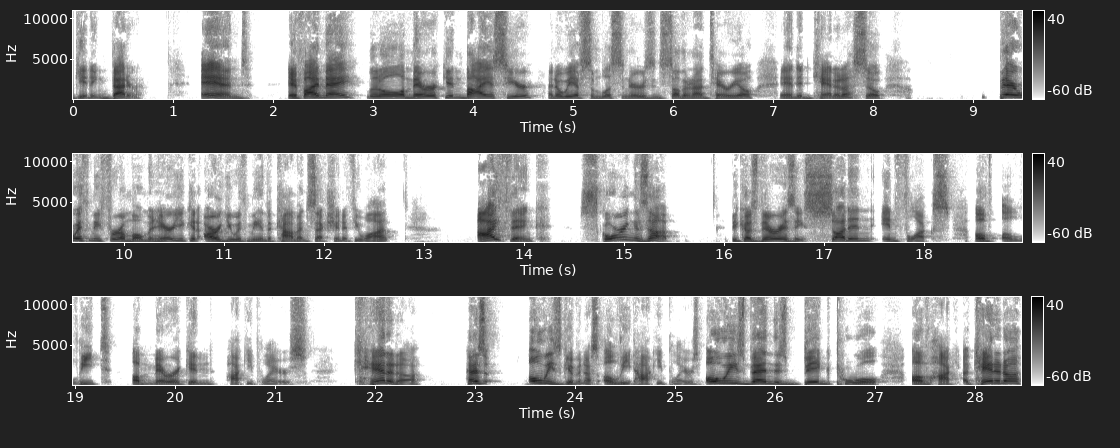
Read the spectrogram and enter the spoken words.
getting better. And if I may, little American bias here. I know we have some listeners in Southern Ontario and in Canada. So bear with me for a moment here. You can argue with me in the comment section if you want. I think scoring is up because there is a sudden influx of elite American hockey players. Canada has always given us elite hockey players. Always been this big pool of hockey. Uh, Canada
